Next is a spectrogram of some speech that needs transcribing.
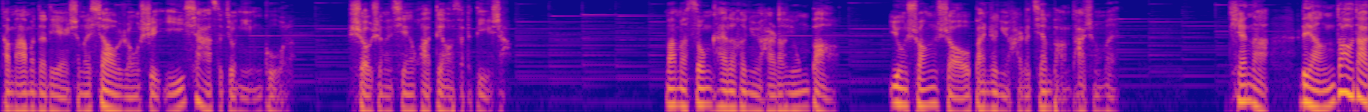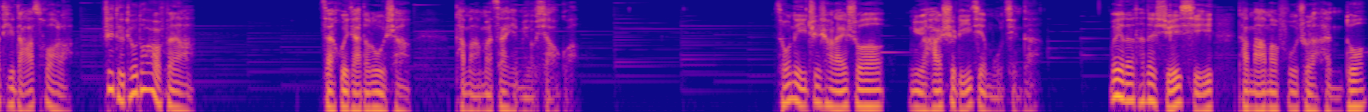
她妈妈的脸上的笑容是一下子就凝固了，手上的鲜花掉在了地上。妈妈松开了和女孩的拥抱，用双手扳着女孩的肩膀，大声问。天哪，两道大题答错了，这得丢多少分啊？在回家的路上，他妈妈再也没有笑过。从理智上来说，女孩是理解母亲的，为了她的学习，她妈妈付出了很多。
